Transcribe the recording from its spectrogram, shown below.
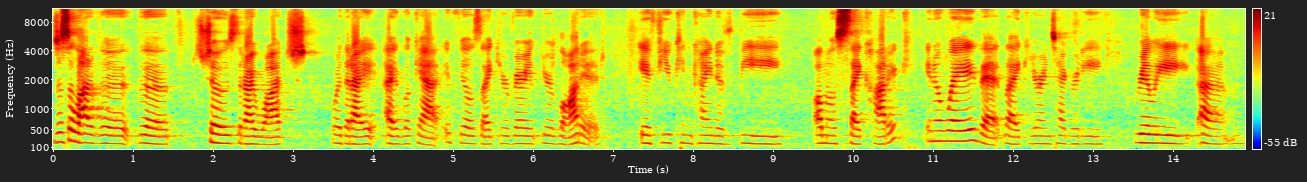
just a lot of the the shows that I watch or that I, I look at, it feels like you're very you're lauded if you can kind of be almost psychotic in a way that like your integrity really um,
